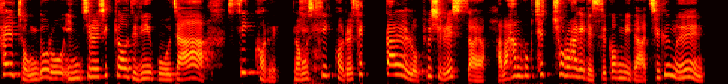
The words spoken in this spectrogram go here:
할 정도로 인지를 시켜드리고자 스티커를, 병 스티커를 색깔로 표시를 했어요. 아마 한국 최초로 하게 됐을 겁니다. 지금은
